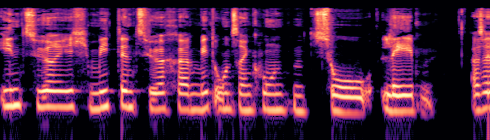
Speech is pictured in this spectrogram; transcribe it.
in Zürich mit den Zürchern, mit unseren Kunden zu leben. Also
